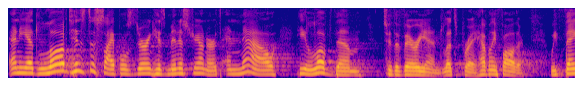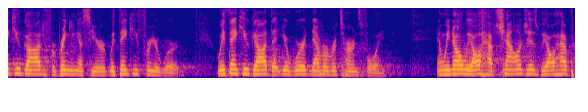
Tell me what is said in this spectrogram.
And he had loved his disciples during his ministry on earth, and now he loved them to the very end. Let's pray. Heavenly Father, we thank you, God, for bringing us here. We thank you for your word. We thank you, God, that your word never returns void. And we know we all have challenges, we all have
